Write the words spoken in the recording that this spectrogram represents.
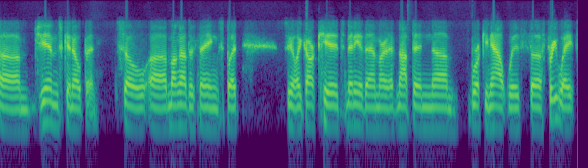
um, gyms can open so uh, among other things, but you know, like our kids, many of them are, have not been um, working out with uh, free weights.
